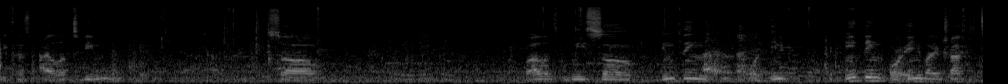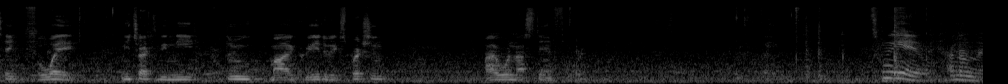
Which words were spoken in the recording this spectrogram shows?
because I love to be me. So, well, I love to be me. So anything or any anything or anybody tries to take away me tries to be me through my creative expression, I will not stand for it. Twin, I don't know.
